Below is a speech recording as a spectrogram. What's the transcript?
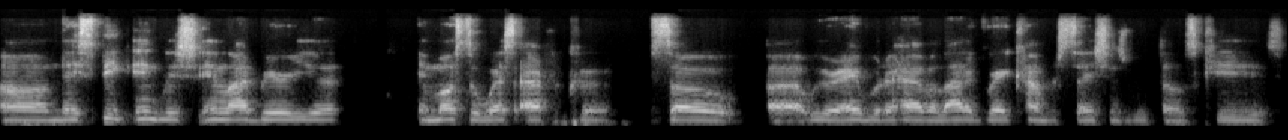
Um, they speak English in Liberia and most of West Africa. So uh, we were able to have a lot of great conversations with those kids.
